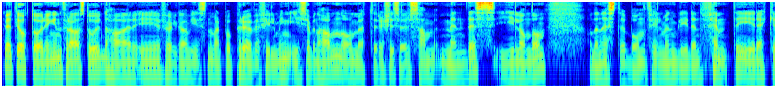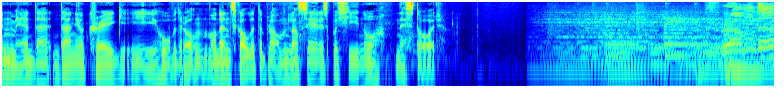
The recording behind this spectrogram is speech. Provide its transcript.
38-åringen fra Stord har ifølge avisen vært på prøvefilming i København og møtt regissør Sam Mendes i London. Og den neste Bond-filmen blir den femte i rekken med Daniel Craig i hovedrollen. Og den skal etter planen lanseres på kino neste år. From the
